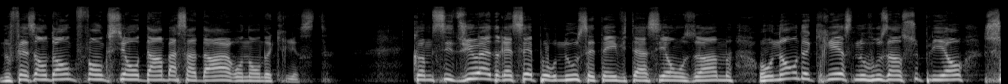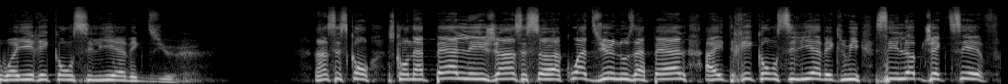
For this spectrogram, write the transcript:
Nous faisons donc fonction d'ambassadeurs au nom de Christ. Comme si Dieu adressait pour nous cette invitation aux hommes, au nom de Christ, nous vous en supplions, soyez réconciliés avec Dieu. Hein, c'est ce qu'on, ce appelle les gens, c'est ce à quoi Dieu nous appelle, à être réconciliés avec lui. C'est l'objectif.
